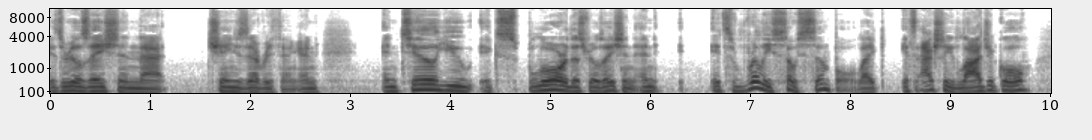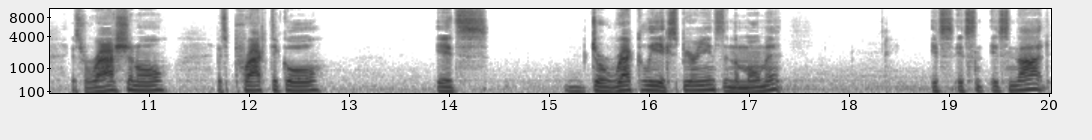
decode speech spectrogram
is a realization that changes everything. And until you explore this realization, and it's really so simple. Like it's actually logical, it's rational, it's practical, it's directly experienced in the moment. It's it's it's not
